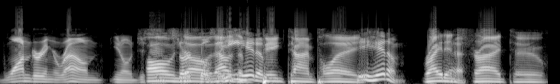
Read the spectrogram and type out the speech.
wandering around, you know, just oh, in circles. no, that he was hit a big-time play. He hit him. Right in Yeah. stride, too.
